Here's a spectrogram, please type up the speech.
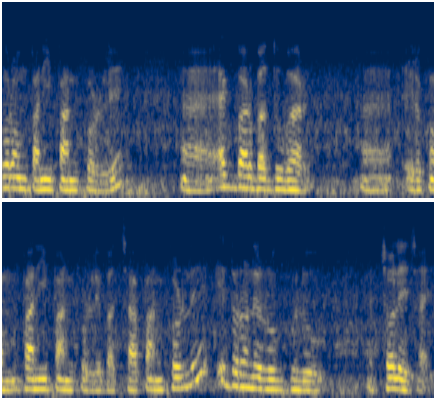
গরম পানি পান করলে একবার বা দুবার এরকম পানি পান করলে বা চা পান করলে এ ধরনের রোগগুলো চলে যায়।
